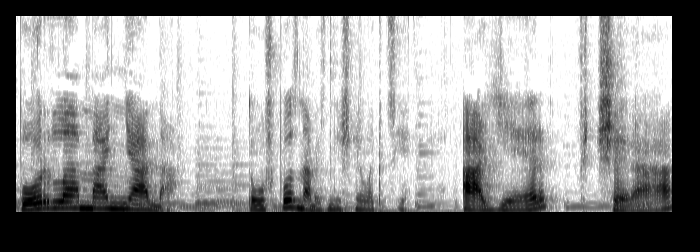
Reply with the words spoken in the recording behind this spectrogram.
por la mañana. To už poznáme z dnešnej lekcie. Ayer, včera,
